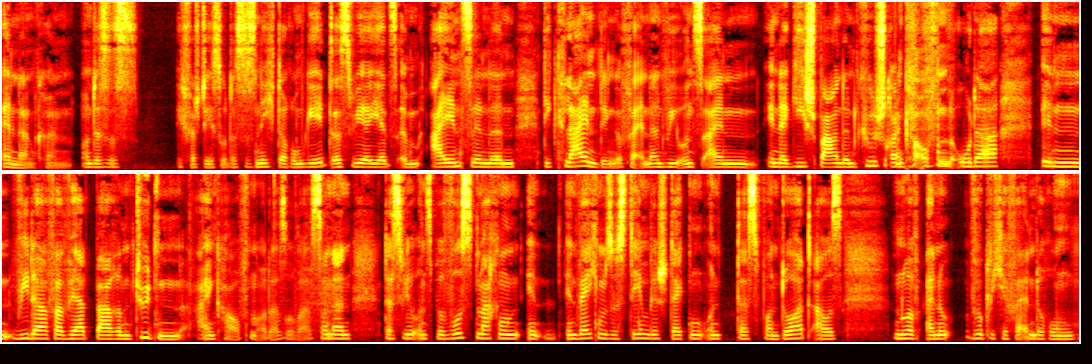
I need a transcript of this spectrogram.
ändern können. Und das ist, ich verstehe es so, dass es nicht darum geht, dass wir jetzt im Einzelnen die kleinen Dinge verändern, wie uns einen energiesparenden Kühlschrank kaufen oder in wiederverwertbaren Tüten einkaufen oder sowas, sondern dass wir uns bewusst machen, in, in welchem System wir stecken und dass von dort aus nur eine wirkliche Veränderung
